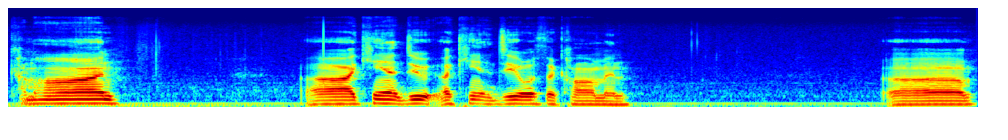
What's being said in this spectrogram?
Come on. Uh, I can't do... I can't deal with the common. Um...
